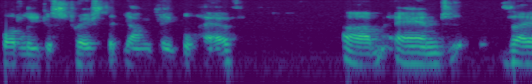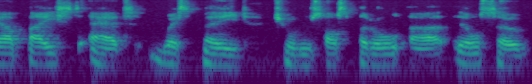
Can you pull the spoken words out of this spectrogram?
bodily distress that young people have. Um, and they are based at Westmead Children's Hospital. Uh, also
